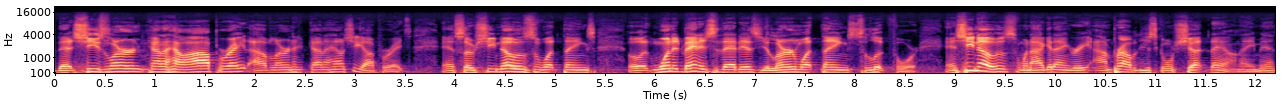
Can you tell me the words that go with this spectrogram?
that she's learned kind of how I operate. I've learned kind of how she operates. And so she knows what things, uh, one advantage to that is you learn what things to look for. And she knows when I get angry, I'm probably just going to shut down. Amen.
